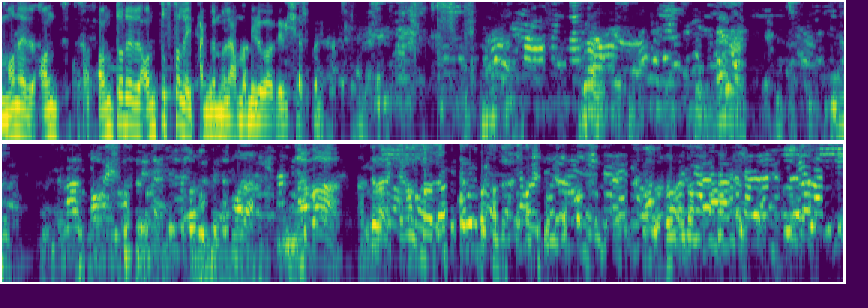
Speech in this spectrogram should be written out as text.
মনের অন্ত- অন্তরের অন্তঃস্থলেই থাকবেন বলে আমরা দৃঢ়ভাবে বিশ্বাস করি।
